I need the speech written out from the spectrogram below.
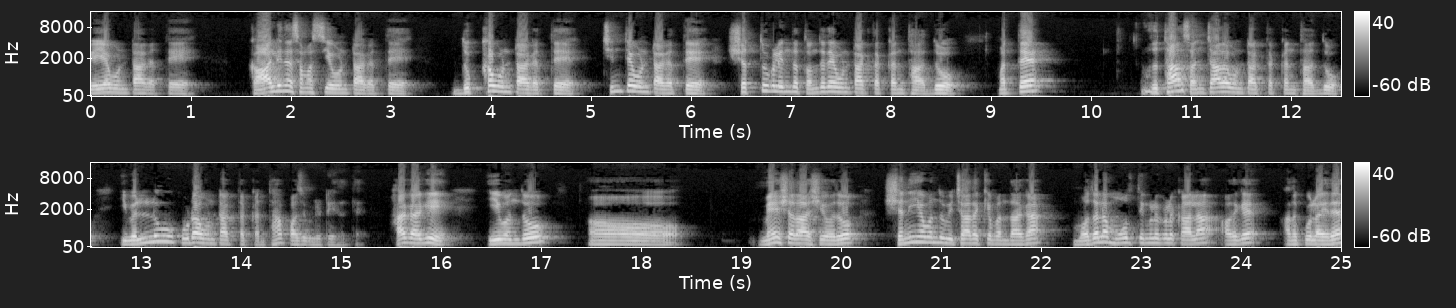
ವ್ಯಯ ಉಂಟಾಗತ್ತೆ. ಕಾಲಿನ ಸಮಸ್ಯೆ ಉಂಟಾಗತ್ತೆ. ದುಃಖ ಉಂಟಾಗತ್ತೆ. ಚಿಂತೆ ಉಂಟಾಗತ್ತೆ. ಶತ್ರುಗಳಿಂದ ತೊಂದರೆ ಉಂಟಾಗ್ತಕ್ಕಂತಹದ್ದು ಮತ್ತೆ ವೃಥಾ ಸಂಚಾರ ಉಂಟಾಗ್ತಕ್ಕಂತಹದ್ದು ಇವೆಲ್ಲವೂ ಕೂಡ ಉಂಟಾಗ್ತಕ್ಕಂತಹ ಪಾಸಿಬಿಲಿಟಿ ಇರುತ್ತೆ. ಹಾಗಾಗಿ ಈ ಒಂದು ಮೇಷರಾಶಿಯವರು ಶನಿಯ ಒಂದು ವಿಚಾರಕ್ಕೆ ಬಂದಾಗ ಮೊದಲ ಮೂರು ತಿಂಗಳುಗಳ ಕಾಲ ಅವರಿಗೆ ಅನುಕೂಲ ಇದೆ.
